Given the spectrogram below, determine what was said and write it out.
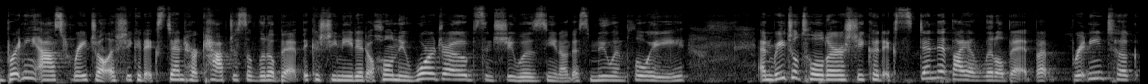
Brittany asked Rachel if she could extend her cap just a little bit because she needed a whole new wardrobe since she was, you know, this new employee. And Rachel told her she could extend it by a little bit, but Brittany took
